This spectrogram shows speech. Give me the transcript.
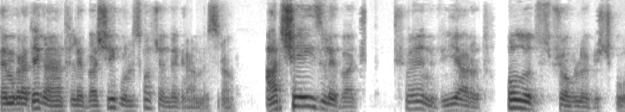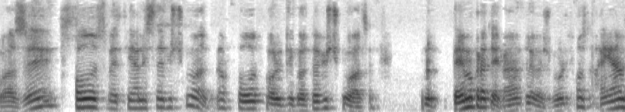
დემოკრატია განათლებაში გულისხმობს შემდეგ რამეს, რომ არ შეიძლება ჩვენ ვიაროთ მხოლოდ მშობლების ჭკუაზე, მხოლოდ სპეციალისტების ჭკუაზე და მხოლოდ პოლიტიკოსების ჭკუაზე. დემოკრატია განათლებაში გულისხმობს აი ამ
